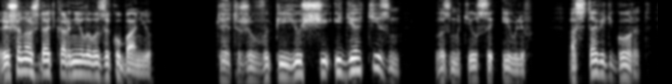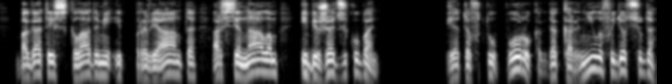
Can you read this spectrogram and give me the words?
Решено ждать Корнилова за Кубанью. — Да это же вопиющий идиотизм! — возмутился Ивлев. — Оставить город, богатый складами и провианта, арсеналом, и бежать за Кубань. И это в ту пору, когда Корнилов идет сюда.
